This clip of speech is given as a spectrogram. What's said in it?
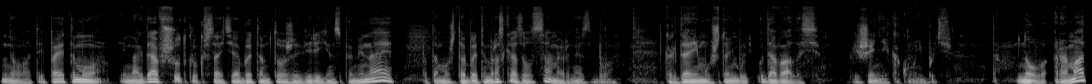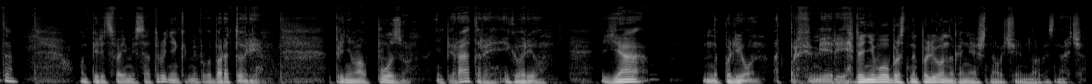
Ну вот, и поэтому иногда в шутку, кстати, об этом тоже Веригин вспоминает, потому что об этом рассказывал сам Эрнест Бо. Когда ему что-нибудь удавалось, решении какого-нибудь там, нового аромата, он перед своими сотрудниками в лаборатории принимал позу императора и говорил, я Наполеон от парфюмерии. Для него образ Наполеона, конечно, очень много значил.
